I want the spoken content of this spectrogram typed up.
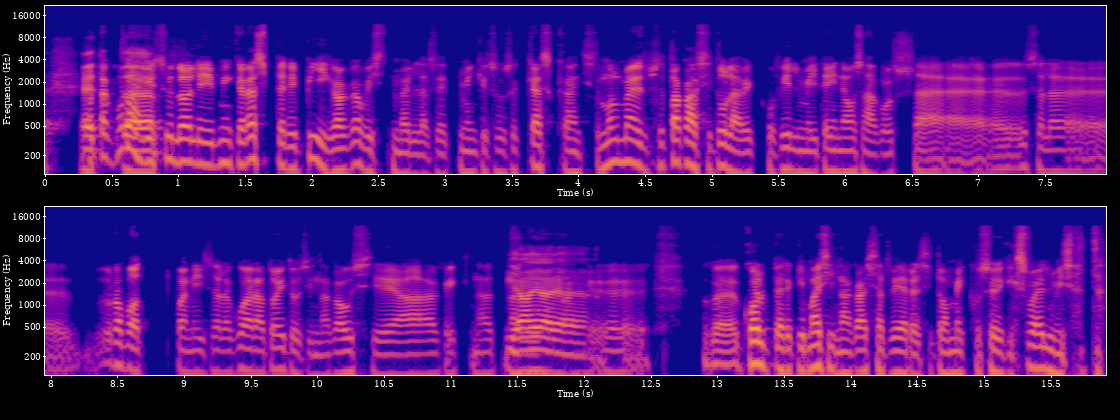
oota, kunagi äh, sul oli mingi Raspberry Pi'ga ka vist möllas, et mingisuguseid käske andsid, mulle meeldib see Tagasi tuleviku filmi teine osa, kus äh, selle robot pani selle koera toidu sinna kaussi ja kõik nad. ja nagu,, ja, ja, ja. Goldbergi masinaga asjad veeresid hommikusöögiks valmis, et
